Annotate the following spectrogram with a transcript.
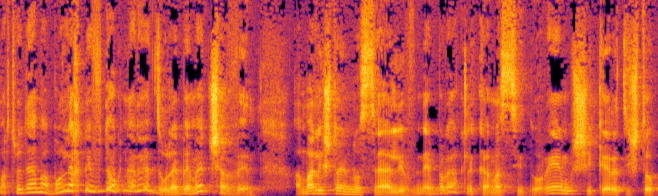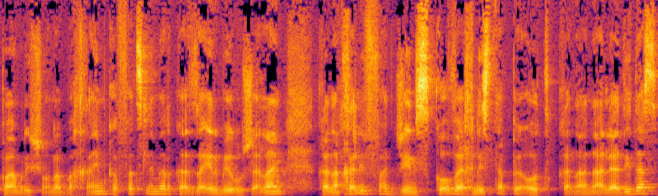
אמרתי, יודע מה, בוא נלך לבדוק, נראה את זה, אולי באמת שווה. אמר לי שאני נוסע לבני ברק לכמה סידורים, שיקר את אשתו פעם ראשונה בחיים, קפץ למרכז העיר בירושלים, קנה חליפת ג'ינס, כובע, הכניס את הפאות, קנה נעלי אדידס,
